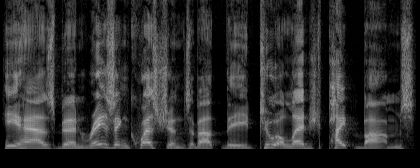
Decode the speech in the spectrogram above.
he has been raising questions about the two alleged pipe bombs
